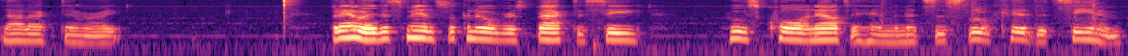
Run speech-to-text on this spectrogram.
not acting right. But anyway, this man's looking over his back to see who's calling out to him and it's this little kid that's seen him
